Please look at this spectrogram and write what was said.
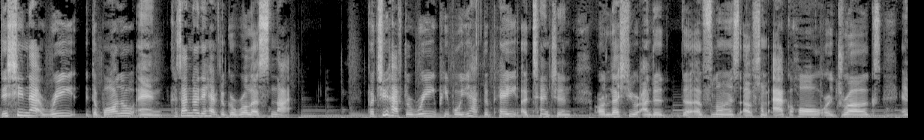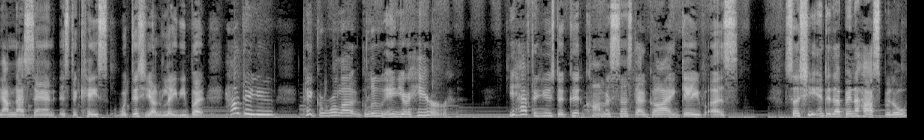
Did she not read the bottle? And because I know they have the Gorilla Snot but you have to read people, you have to pay attention, or unless you're under the influence of some alcohol or drugs. And I'm not saying it's the case with this young lady, but how do you put Gorilla Glue in your hair? You have to use the good common sense that God gave us. So she ended up in the hospital.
